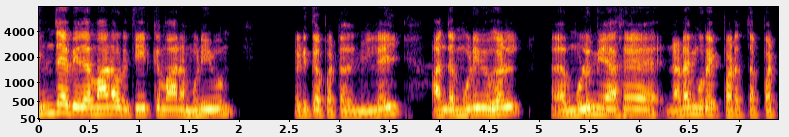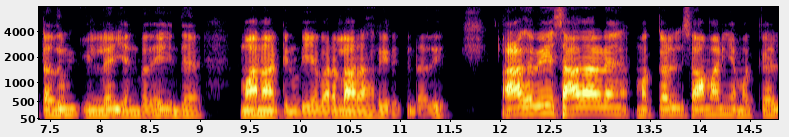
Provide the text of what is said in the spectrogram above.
எந்த விதமான ஒரு தீர்க்கமான முடிவும் எடுக்கப்பட்டதும் இல்லை. அந்த முடிவுகள் முழுமையாக நடைமுறைப்படுத்தப்பட்டதும் இல்லை என்பதை இந்த மாநாட்டினுடைய வரலாறாக இருக்கின்றது. ஆகவே சாதாரண மக்கள் சாமானிய மக்கள்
